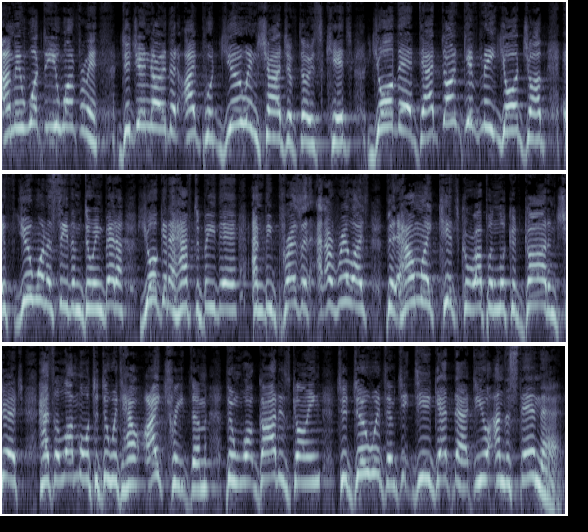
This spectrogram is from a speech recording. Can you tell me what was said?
I mean, what do you want from me? Did you know that I put you in charge of those kids? You're their dad. Don't give me your job. If you want to see them doing better, you're going to have to be there and be present. And I realized that how my kids grow up and look at God and church has a lot more to do with how I treat them than what God is going to do with them. Do, do you get that? Do you understand that?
